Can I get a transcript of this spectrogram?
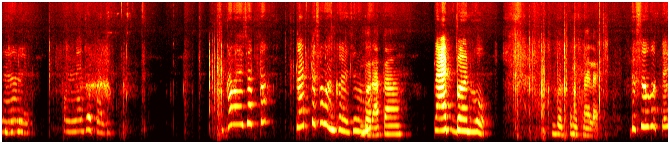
नाही झोप आली. बंद करायचं बरं आता? लाइट बंद हो. बरं होत नाही लाय तसं होते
